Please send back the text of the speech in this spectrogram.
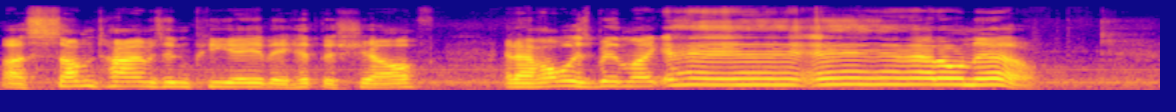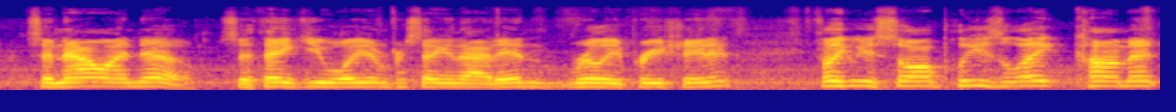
uh, sometimes in PA, they hit the shelf, and I've always been like, eh, eh, I don't know. So now I know. So thank you, William, for sending that in. Really appreciate it. If you like what you saw, please like, comment,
